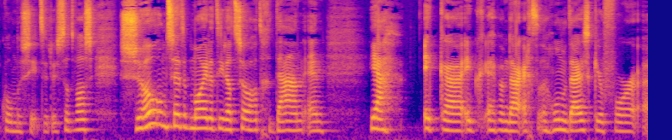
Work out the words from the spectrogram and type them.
konden zitten. Dus dat was zo ontzettend mooi dat hij dat zo had gedaan. En ja, ik, uh, ik heb hem daar echt honderdduizend keer voor uh,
